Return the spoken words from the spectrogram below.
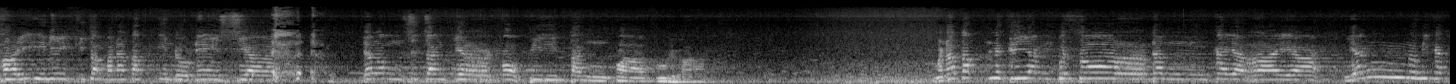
Hari ini kita menatap Indonesia dalam secangkir kopi tanpa gula. Menatap negeri yang besar dan kaya raya yang memikat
